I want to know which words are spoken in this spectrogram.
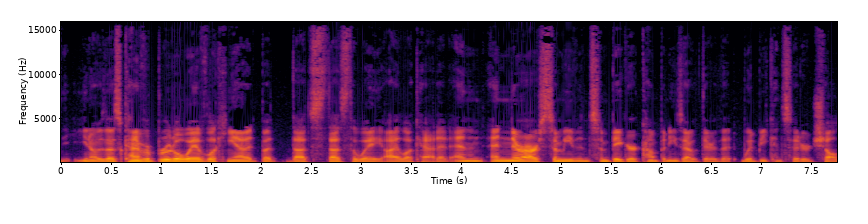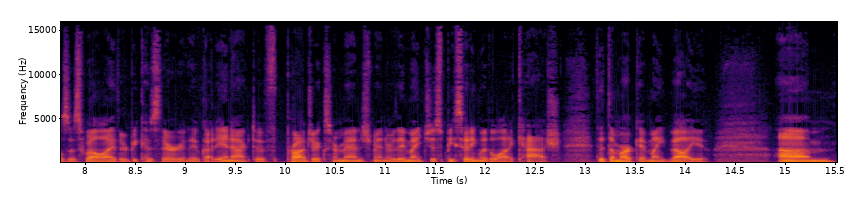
you know that's kind of a brutal way of looking at it but that's that's the way i look at it. And and there are some even some bigger companies out there that would be considered shells as well either because they're they've got inactive projects or management or they might just be sitting with a lot of cash that the market might value. Um,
